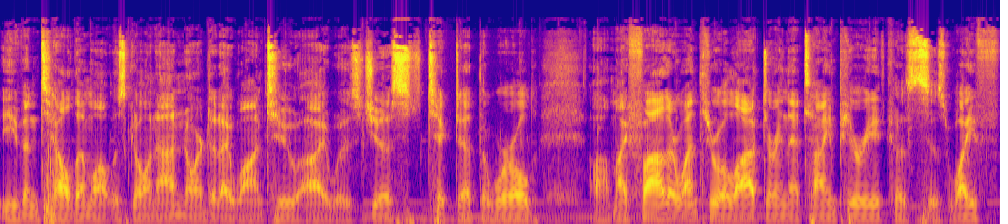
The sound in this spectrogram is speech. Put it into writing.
even tell them what was going on, nor did I want to. I was just ticked at the world. Uh, my father went through a lot during that time period because his wife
